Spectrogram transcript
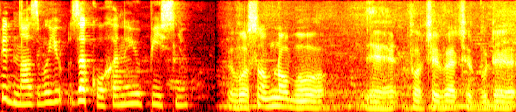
під назвою Закоханий у пісню. В основному творчий вечір буде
